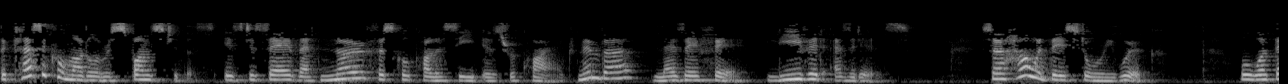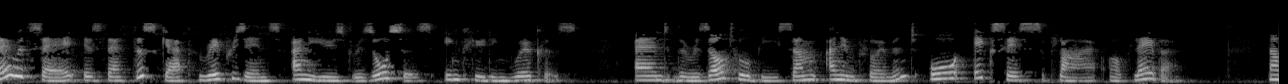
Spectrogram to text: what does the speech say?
The classical model response to this is to say that no fiscal policy is required. Remember, laissez-faire, leave it as it is. So how would their story work? Well, what they would say is that this gap represents unused resources, including workers, and the result will be some unemployment or excess supply of labor. Now,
